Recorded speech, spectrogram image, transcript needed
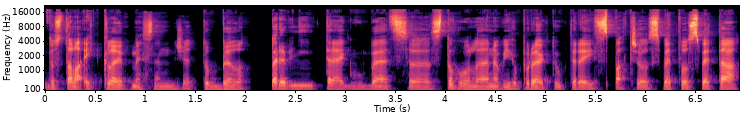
Dostala i klip, myslím, že to byl první track vůbec eh, z tohohle nového projektu, který spatřil světlo světa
